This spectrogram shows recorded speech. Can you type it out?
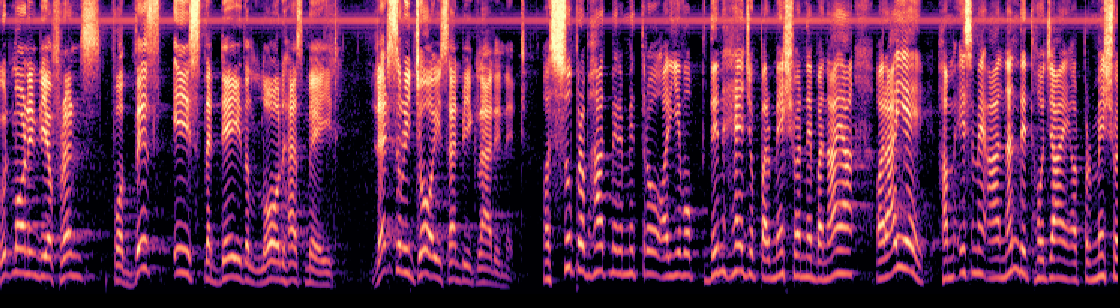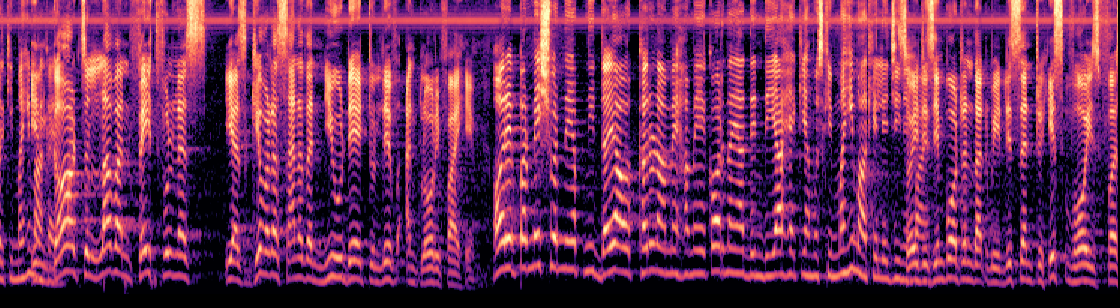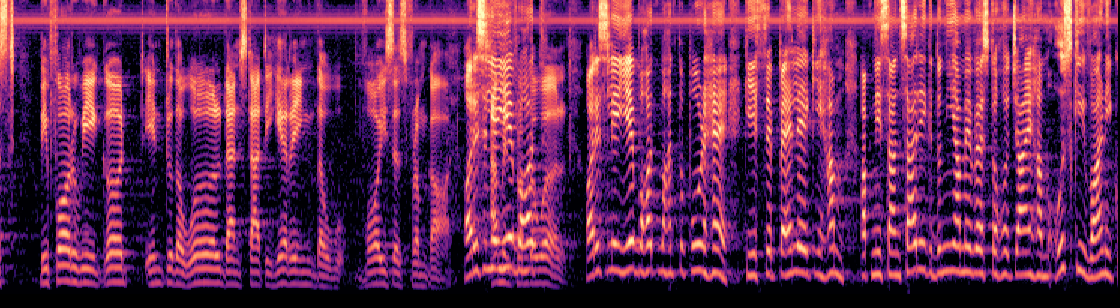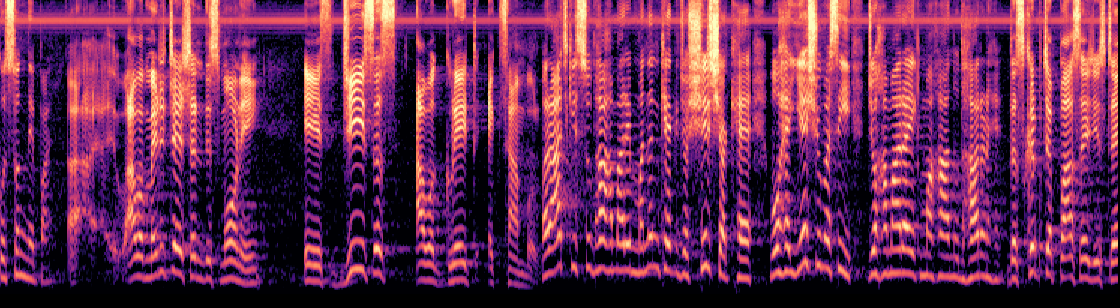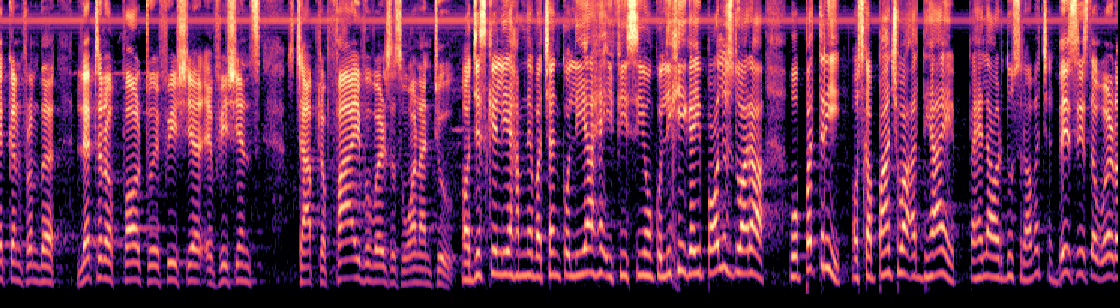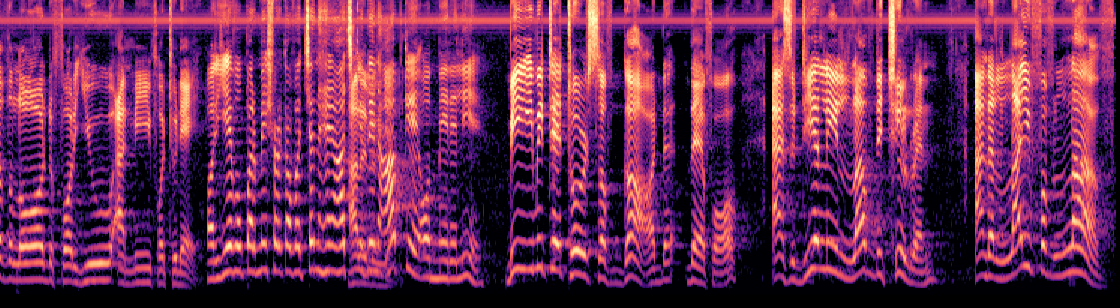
Good morning, dear friends, for this is the day the Lord has made. Let's rejoice and be glad in it. और सुप्रभात मेरे मित्रों और ये वो दिन है जो परमेश्वर ने बनाया और आइए हम इसमें आनंदित हो जाएं और परमेश्वर की महिमा In करें God's love and faithfulness, He has given us another new day to live and glorify Him. और परमेश्वर ने अपनी दया और करुणा में हमें एक और नया दिन दिया है कि हम उसकी महिमा के लिए जीने So it is important that we listen to His voice first before we go into the world and start hearing the voices from God. और इसलिए ये बहुत और इसलिए ये बहुत महत्वपूर्ण है कि इससे पहले कि हम अपनी सांसारिक दुनिया में व्यस्त हो जाएँ हम उसकी वाणी को सुनने पाएँ Uh, our meditation this morning is Jesus, our great example और आज की सुबह हमारे मनन के जो शीर्षक है वो है यीशु मसीह जो हमारा एक महान उदाहरण है। The script pass is taken from the letter of Paul to Ephesians chapter 5, verses 1 and 2. और जिसके लिए हमने वचन को लिया है इफिसियों को लिखी गई पौलुस द्वारा वो पत्री उसका पांचवा अध्याय पहला और दूसरा वचन This is the word of the Lord for you and me for today. और ये वो परमेश्वर का वचन है आज के दिन Hallelujah. आपके और मेरे लिए Be imitators of God, therefore, as dearly loved children, and a life of love,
